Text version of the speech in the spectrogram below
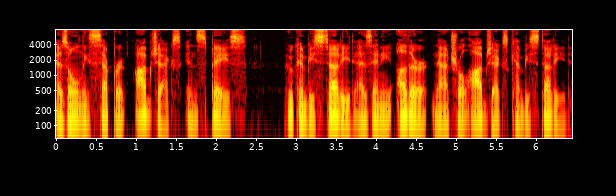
as only separate objects in space, who can be studied as any other natural objects can be studied.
